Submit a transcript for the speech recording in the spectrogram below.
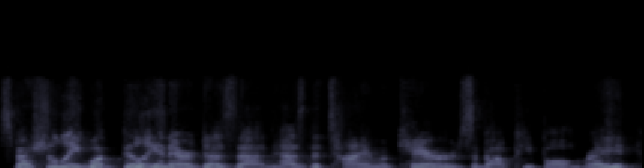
especially what billionaire does that and has the time or cares about people, right?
